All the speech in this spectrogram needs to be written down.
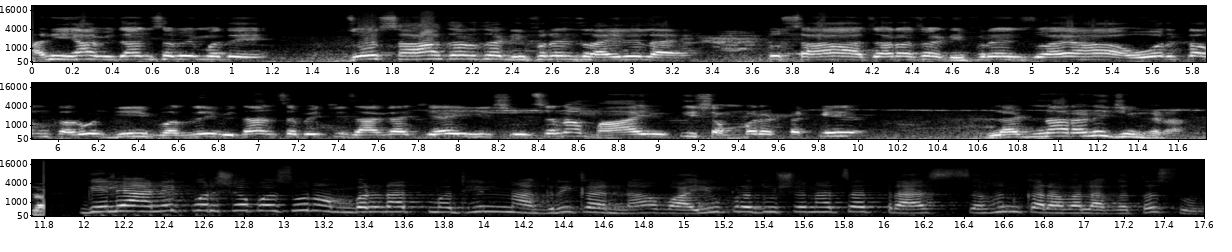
आणि ह्या विधानसभेमध्ये जो सहा हजाराचा डिफरन्स राहिलेला आहे तो सहा हजाराचा डिफरन्स जो आहे हा ओव्हरकम करून ही वरळी विधानसभेची जागा जी आहे ही शिवसेना महायुती शंभर टक्के लढणार आणि जिंकणार. गेल्या अनेक वर्षापासून अंबरनाथमधील नागरिकांना वायू प्रदूषणाचा त्रास सहन करावा लागत असून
